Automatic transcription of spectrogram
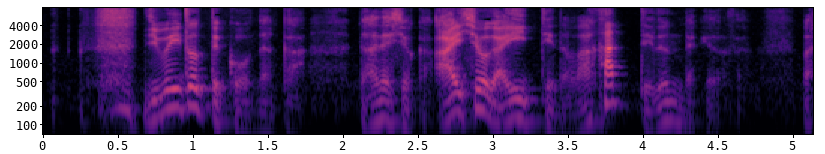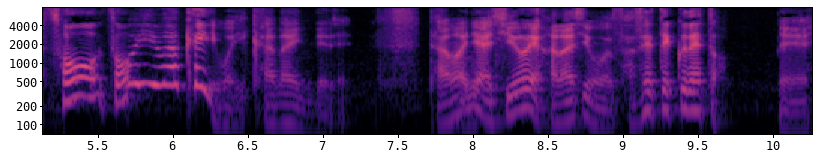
自分にとってこう、なんか、何でしょうか、相性がいいっていうのは分かってるんだけどさ、まあ、そう、そういうわけにもいかないんでね、たまには白い話もさせてくれと。ね、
